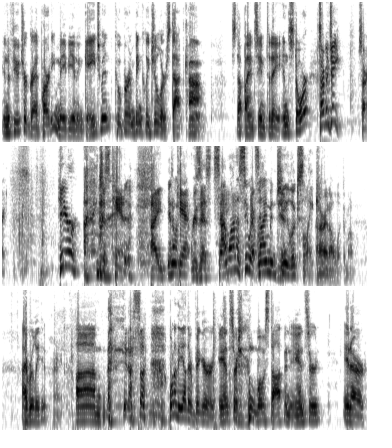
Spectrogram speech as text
in the future, grad party, maybe an engagement. Cooper and Binkley Jewelers.com. Stop by and see them today in store. Simon G. Sorry. Here, I just can't. I You know, can't resist saying I want to see what Every- Simon G Yeah. looks like. All right, I'll look him up. I really do. All right. Um, you know, so one of the other bigger answers, most often answered in our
